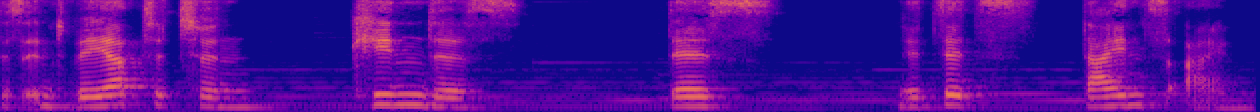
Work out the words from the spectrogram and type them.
des entwerteten Kindes, des, jetzt setz deins ein.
